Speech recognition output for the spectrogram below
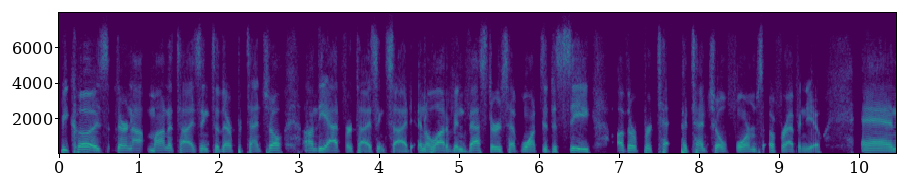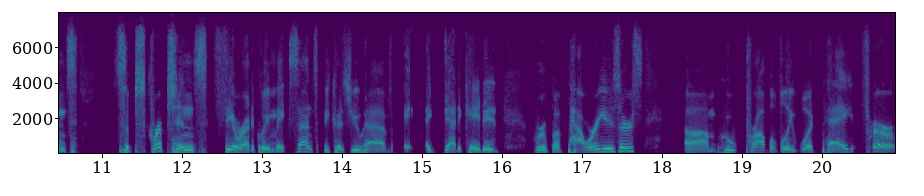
because they're not monetizing to their potential on the advertising side. And a lot of investors have wanted to see other pot- potential forms of revenue. And subscriptions theoretically make sense because you have a, a dedicated group of power users um, who probably would pay for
